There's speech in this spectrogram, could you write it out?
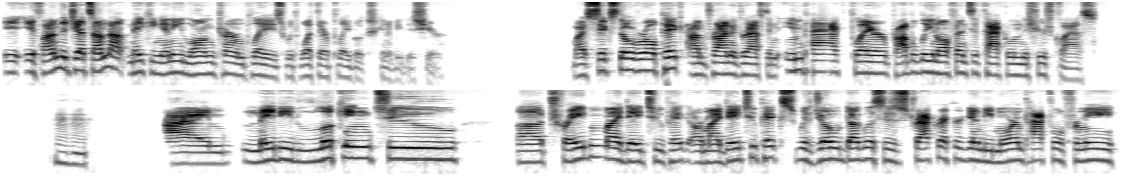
if I'm the Jets, I'm not making any long term plays with what their playbook's going to be this year. My sixth overall pick, I'm trying to draft an impact player, probably an offensive tackle in this year's class. Mm-hmm. I'm maybe looking to uh, trade my day two pick or my day two picks with Joe Douglas's track record going to be more impactful for me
